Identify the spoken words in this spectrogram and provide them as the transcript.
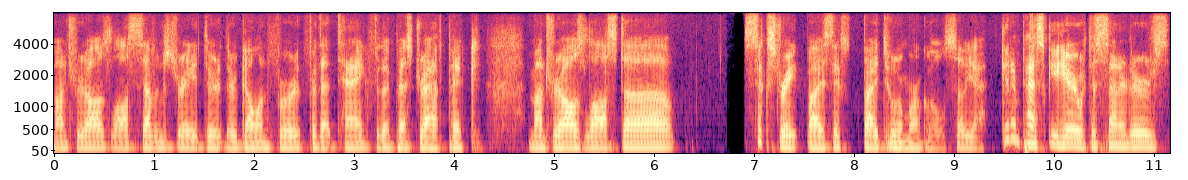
Montreal's lost seven straight. They're they're going for for that tank for their best draft pick. Montreal's lost uh six straight by six by two or more goals. So yeah, getting pesky here with the Senators.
